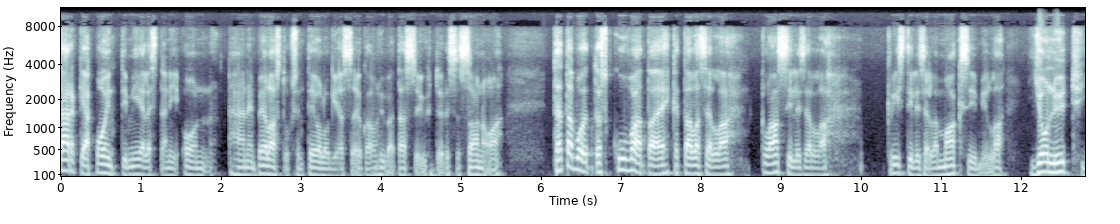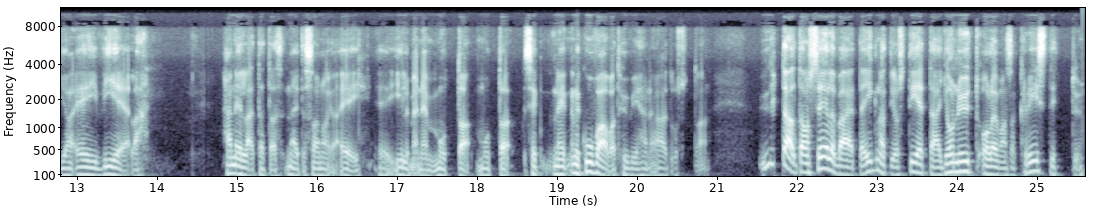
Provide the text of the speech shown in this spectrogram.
tärkeä pointti mielestäni on hänen pelastuksen teologiassa, joka on hyvä tässä yhteydessä sanoa. Tätä voitaisiin kuvata ehkä tällaisella klassillisella kristillisellä maksimilla jo nyt ja ei vielä. Hänellä tätä, näitä sanoja ei, ei ilmene, mutta, mutta se, ne, ne kuvaavat hyvin hänen ajatustaan. Yhtäältä on selvää, että Ignatios tietää jo nyt olevansa kristitty,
